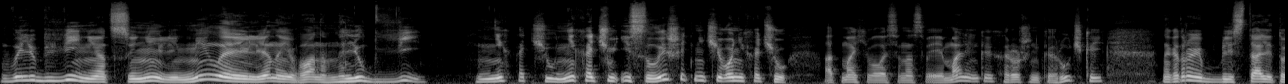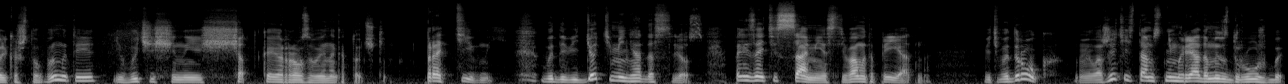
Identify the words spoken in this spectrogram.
Вы любви не оценили, милая Елена Ивановна, любви. Не хочу, не хочу и слышать ничего не хочу. Отмахивалась она своей маленькой хорошенькой ручкой, на которой блистали только что вымытые и вычищенные щеткой розовые ноготочки. Противный. Вы доведете меня до слез. Полезайте сами, если вам это приятно. Ведь вы друг, ну и ложитесь там с ним рядом из дружбы,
